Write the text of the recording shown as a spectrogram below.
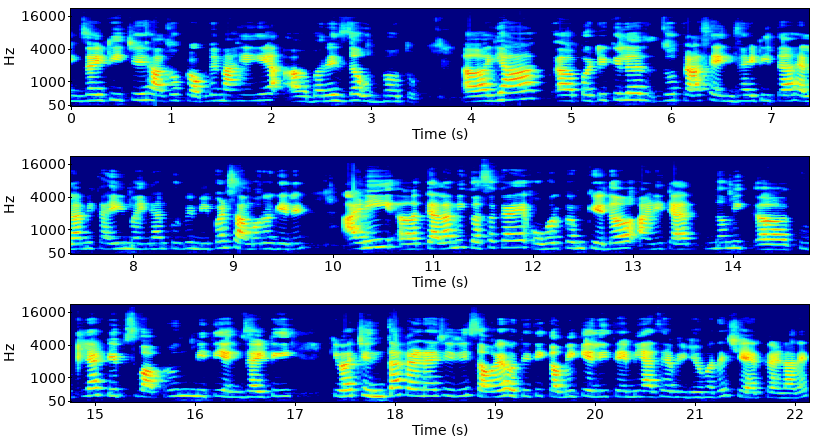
एन्झायटीचे हा जो प्रॉब्लेम आहे हे बरेचदा उद्भवतो. ह्या पर्टिक्युलर जो त्रास आहे एन्झायटीचा ह्याला मी काही महिन्यांपूर्वी मी पण सामोरं गेले. आणि त्याला मी कसं काय ओव्हरकम केलं आणि त्यातनं मी कुठल्या टिप्स वापरून मी ती एन्झायटी किंवा चिंता करण्याची जी सवय होती ती कमी केली ते मी आज या व्हिडिओमध्ये शेअर करणार आहे.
